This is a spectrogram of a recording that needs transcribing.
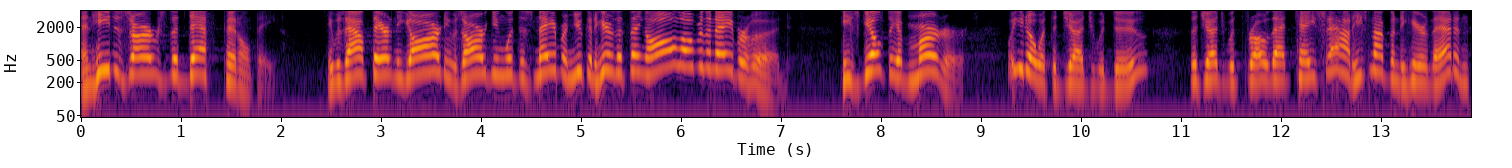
and he deserves the death penalty. He was out there in the yard, he was arguing with his neighbor, and you could hear the thing all over the neighborhood. He's guilty of murder. Well, you know what the judge would do. The judge would throw that case out. He's not going to hear that, and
